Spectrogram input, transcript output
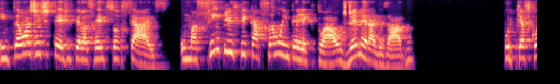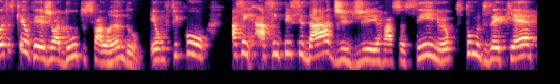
Então, a gente teve pelas redes sociais uma simplificação intelectual generalizada, porque as coisas que eu vejo adultos falando, eu fico. Assim, a simplicidade de raciocínio, eu costumo dizer que é,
